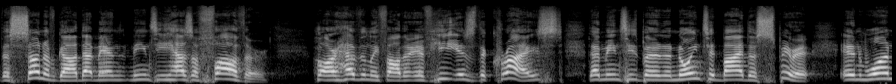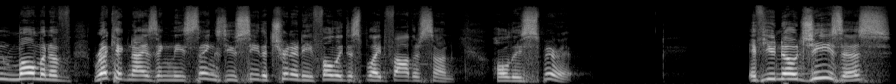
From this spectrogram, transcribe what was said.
the Son of God, that man means He has a Father our Heavenly Father, if He is the Christ, that means He's been anointed by the Spirit. In one moment of recognizing these things, you see the Trinity fully displayed Father, Son, Holy Spirit. If you know Jesus,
